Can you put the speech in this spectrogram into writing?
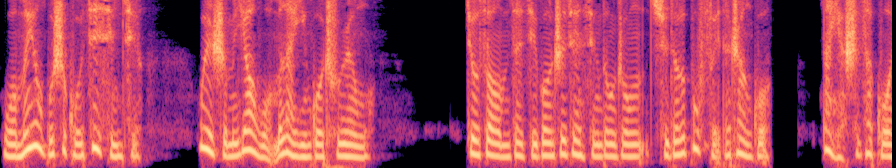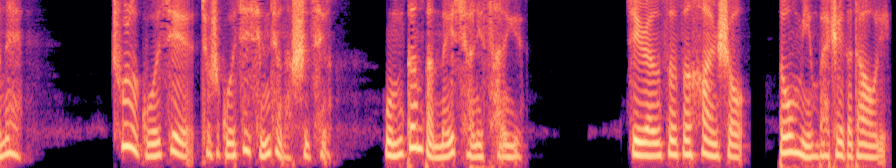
我们又不是国际刑警，为什么要我们来英国出任务？就算我们在极光之剑行动中取得了不菲的战果，那也是在国内，出了国界就是国际刑警的事情。我们根本没权利参与。几人纷纷颔首，都明白这个道理。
